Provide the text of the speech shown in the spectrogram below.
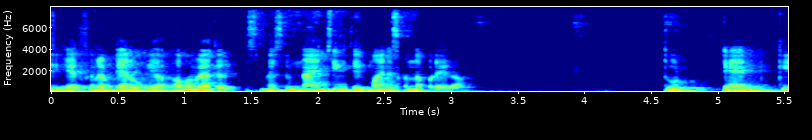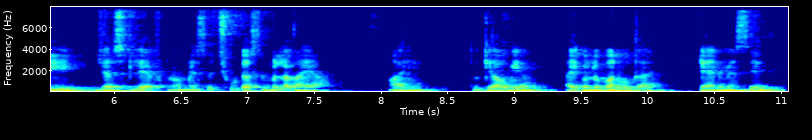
तो एक्स मतलब टेन हो गया। अब हमें अगर इसमें से नाइन चाहिए तो एक माइनस करना पड़ेगा। तो टेन के जस्ट लेफ़्ट में हमने से छोटा सिंबल लगाया आई तो क्या हो गया? आई का मतलब वन होता है। टेन में से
